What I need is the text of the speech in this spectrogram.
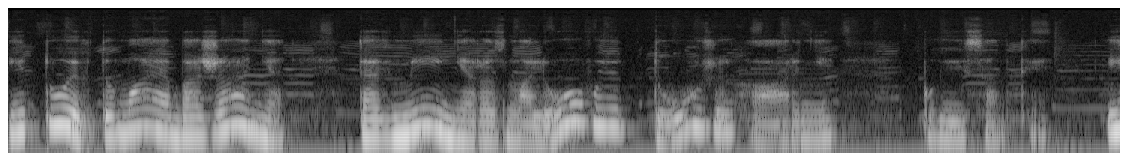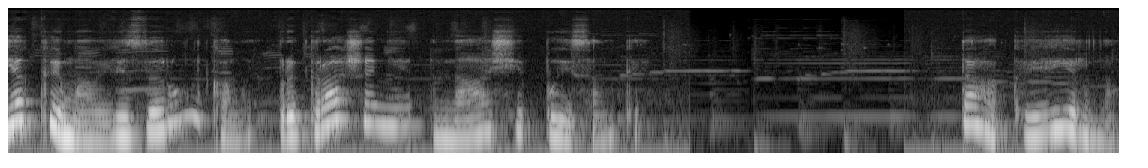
І той, хто має бажання та вміння розмальовує дуже гарні писанки. Якими візерунками прикрашені наші писанки? Так, вірно.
